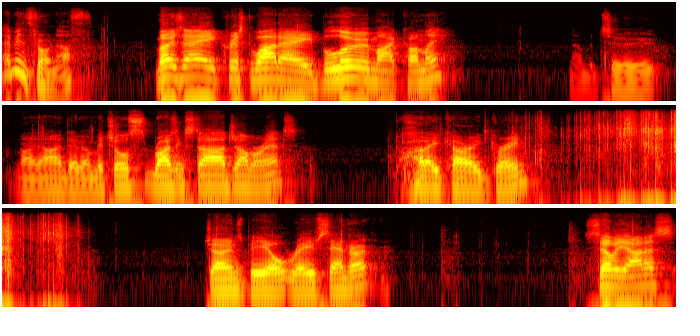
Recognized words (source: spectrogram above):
They've been through enough. Mosaic, Chris Duarte, Blue, Mike Conley. Number two, 99, Davion Mitchell. Rising Star, Ja Morant. Duarte, Curry, Green. Jones, Beal, Reeves, Sandro. Sylvianis,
